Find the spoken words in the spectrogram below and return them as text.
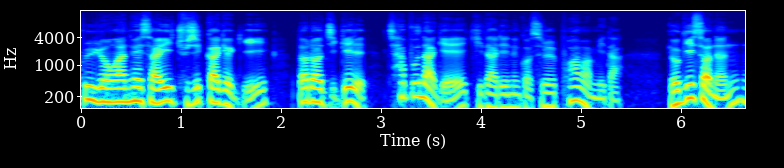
훌륭한 회사의 주식 가격이 떨어지길 차분하게 기다리는 것을 포함합니다. 여기서는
